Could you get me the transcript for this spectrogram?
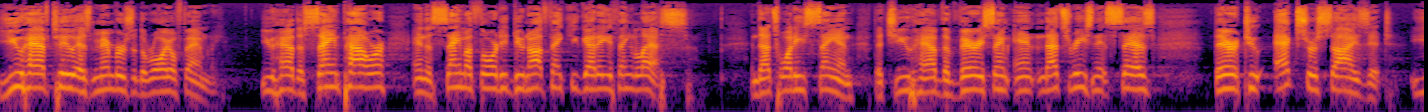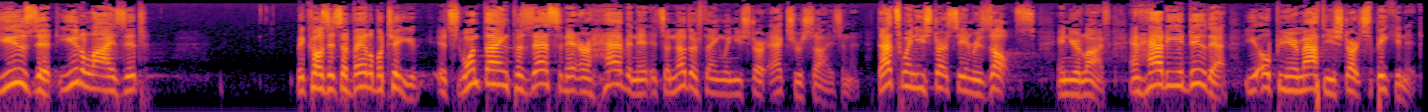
You have too as members of the royal family. You have the same power and the same authority. Do not think you got anything less. And that's what he's saying, that you have the very same. And that's the reason it says there to exercise it, use it, utilize it, because it's available to you. It's one thing possessing it or having it, it's another thing when you start exercising it. That's when you start seeing results in your life. And how do you do that? You open your mouth and you start speaking it.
